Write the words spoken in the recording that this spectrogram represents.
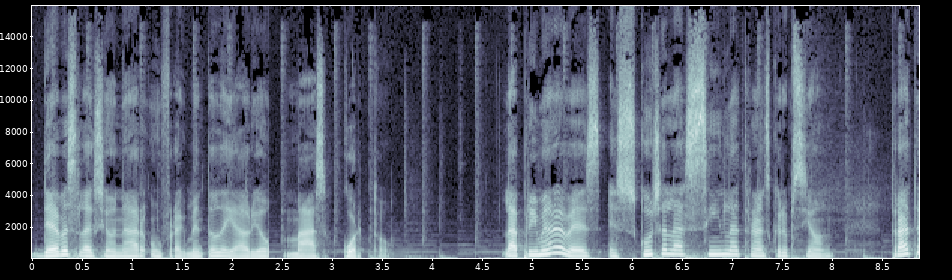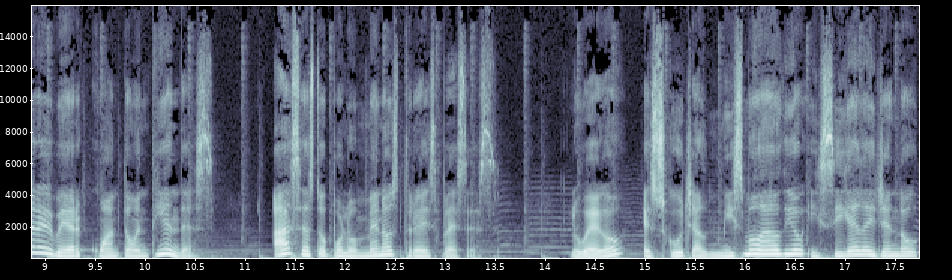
debes seleccionar un fragmento de audio más corto. La primera vez, escúchala sin la transcripción. Trata de ver cuánto entiendes. Haz esto por lo menos tres veces. Luego, escucha el mismo audio y sigue leyendo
